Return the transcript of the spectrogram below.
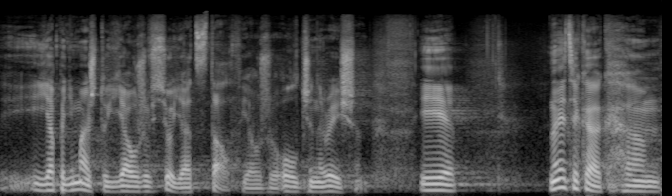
И я понимаю, что я уже все, я отстал, я уже old generation. И знаете как, эм,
